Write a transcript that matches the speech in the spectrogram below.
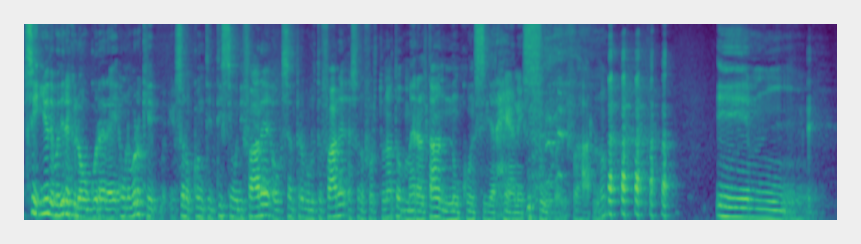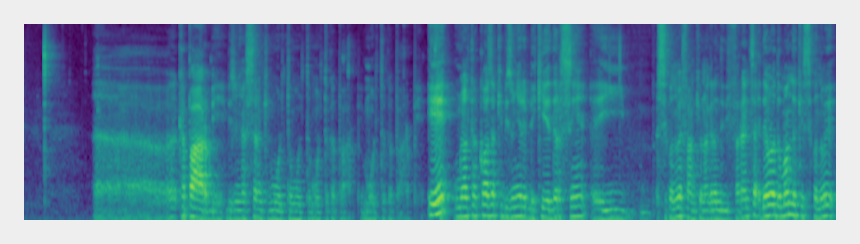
sì, io devo dire che lo augurerei, è un lavoro che sono contentissimo di fare, ho sempre voluto fare e sono fortunato, ma in realtà non consiglierei a nessuno di farlo. E mm, eh, caparbi, bisogna essere anche molto molto molto caparbi, molto caparbi. E un'altra cosa che bisognerebbe chiedersi, e i- secondo me fa anche una grande differenza, ed è una domanda che secondo me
